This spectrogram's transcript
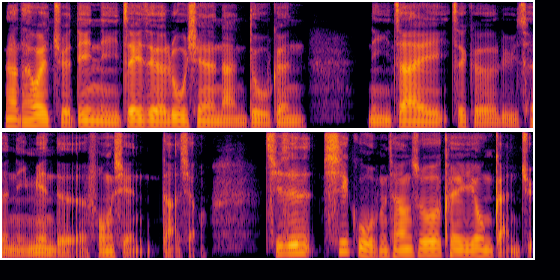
那它会决定你这这个路线的难度，跟你在这个旅程里面的风险大小。其实溪谷我们常说可以用感觉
